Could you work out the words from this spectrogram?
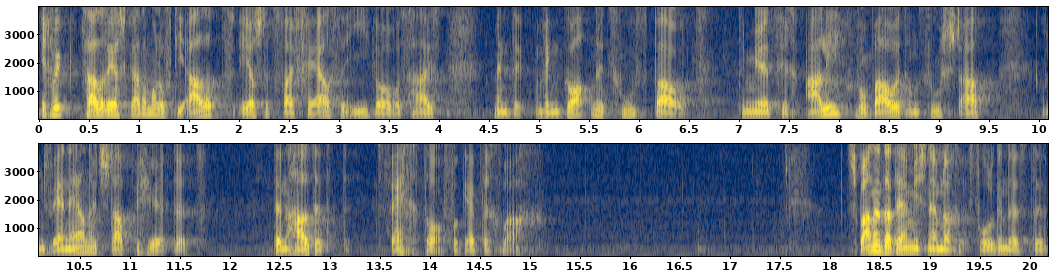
ich will zuallererst gerade mal auf die ersten zwei Verse eingehen, wo es heißt, wenn, wenn Gott nicht das Haus baut, dann mühen sich alle, die bauen, umsonst ab. Und wenn er nicht die Stadt behütet, dann halten die Wächter vergeblich wach. Das Spannende an dem ist nämlich folgendes: der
